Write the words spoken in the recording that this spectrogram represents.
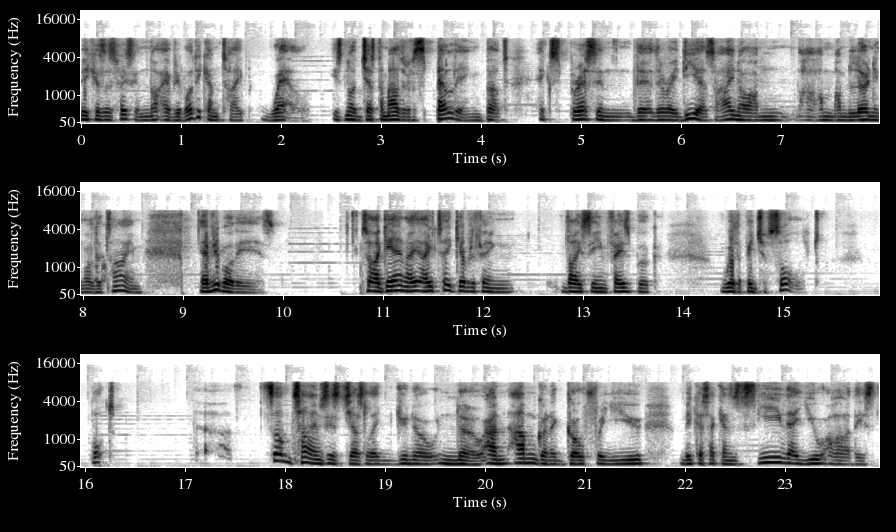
because especially not everybody can type well. It's not just a matter of spelling, but expressing their, their ideas. I know I'm, I'm I'm learning all the time. Everybody is. So again, I, I take everything that I see in Facebook with a pinch of salt, but sometimes it's just like you know, no, I'm I'm gonna go for you because I can see that you are this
